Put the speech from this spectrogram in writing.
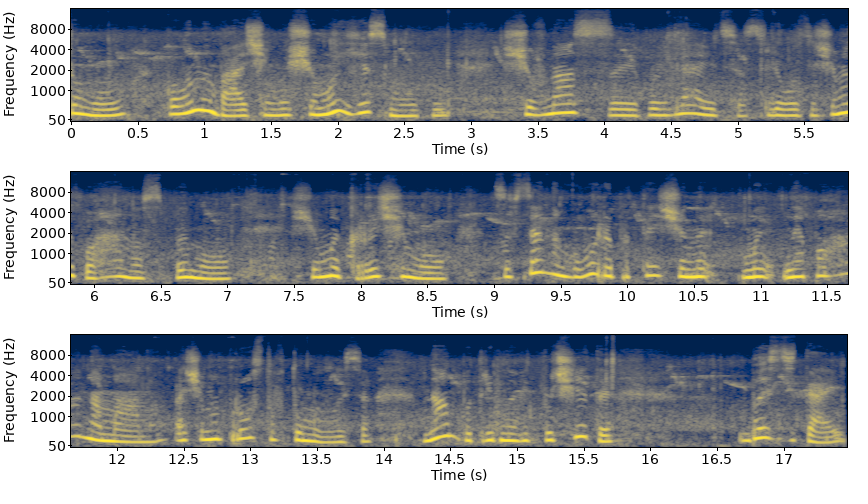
Тому, коли ми бачимо, що ми є смутні, що в нас е, появляються сльози, що ми погано спимо, що ми кричимо, це все нам говорить про те, що ми не погана мама, а що ми просто втомилися. Нам потрібно відпочити без дітей.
